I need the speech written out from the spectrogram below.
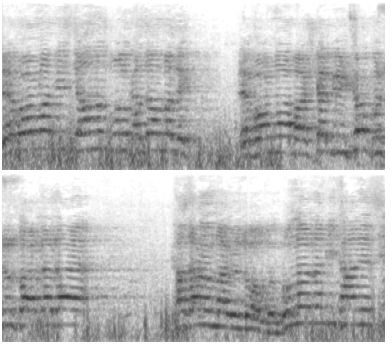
Reformla biz yalnız bunu kazanmadık. Reformla başka birçok hususlarda da kazanımlarımız oldu. Bunlardan bir tanesi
